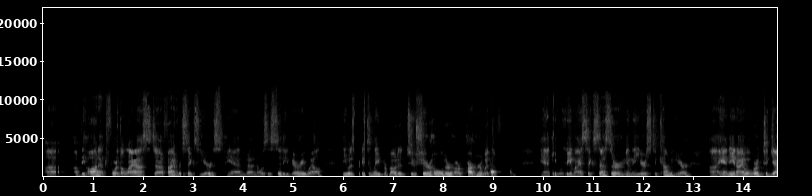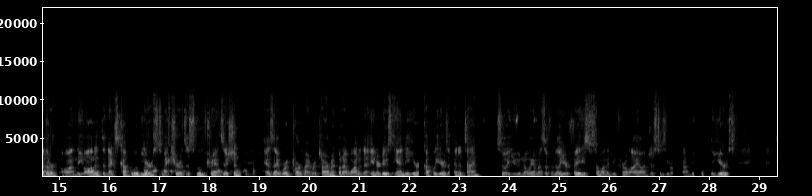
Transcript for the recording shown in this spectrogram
uh, of the audit for the last uh, five or six years and uh, knows the city very well. He was recently promoted to shareholder or partner with the firm, and he will be my successor in the years to come here. Uh, Andy and I will work together on the audit the next couple of years to make sure it's a smooth transition as I work toward my retirement. But I wanted to introduce Andy here a couple years ahead of time so you know him as a familiar face, someone that you can rely on just as you rely on me over the years.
